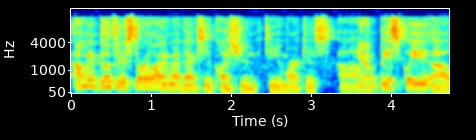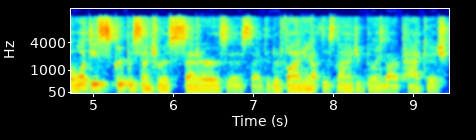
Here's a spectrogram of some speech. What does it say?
I'm going to go through the storyline. I'm going to have to ask you a question to you, Marcus. Um, Yeah. But basically, uh, what these group of centrist senators is that they're dividing up this 900 billion dollar package.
